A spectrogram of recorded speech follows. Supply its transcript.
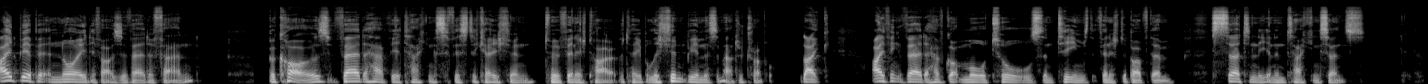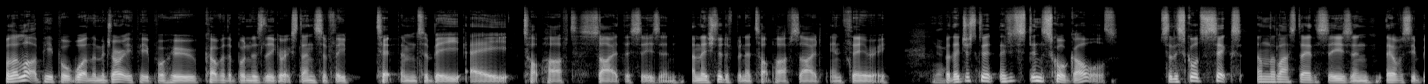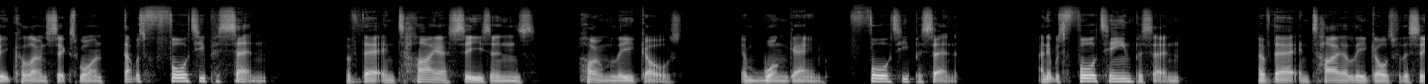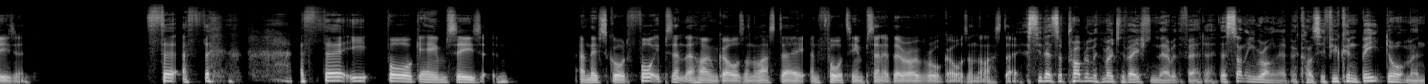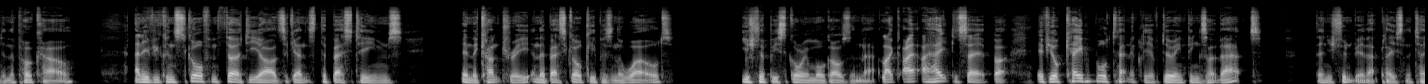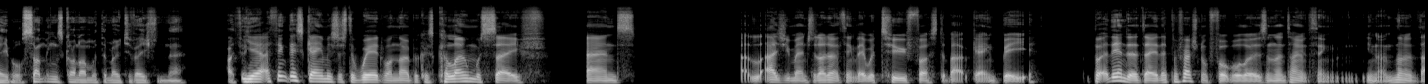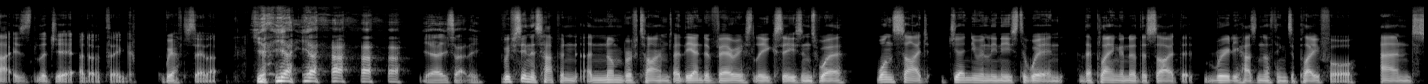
I'd be a bit annoyed if I was a Werder fan because Werder have the attacking sophistication to have finished higher up the table. They shouldn't be in this amount of trouble. Like, I think Werder have got more tools than teams that finished above them, certainly in an attacking sense. Well, a lot of people, well, the majority of people who cover the Bundesliga extensively tip them to be a top half side this season, and they should have been a top half side in theory. Yeah. But they just they just didn't score goals. So they scored six on the last day of the season. They obviously beat Cologne six one. That was forty percent of their entire season's home league goals in one game. Forty percent, and it was fourteen percent of their entire league goals for the season. A, th- a 34 game season and they've scored 40% of their home goals on the last day and 14% of their overall goals on the last day. See, there's a problem with motivation there with Werder. There's something wrong there because if you can beat Dortmund in the Pokal, and if you can score from 30 yards against the best teams in the country and the best goalkeepers in the world, you should be scoring more goals than that. Like, I, I hate to say it, but if you're capable technically of doing things like that, then you shouldn't be at that place in the table. Something's gone on with the motivation there. I think. Yeah, I think this game is just a weird one though because Cologne was safe, and as you mentioned, I don't think they were too fussed about getting beat. But at the end of the day, they're professional footballers, and I don't think you know none of that is legit. I don't think we have to say that. Yeah, yeah, yeah, yeah. Exactly. We've seen this happen a number of times at the end of various league seasons where one side genuinely needs to win. They're playing another side that really has nothing to play for, and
